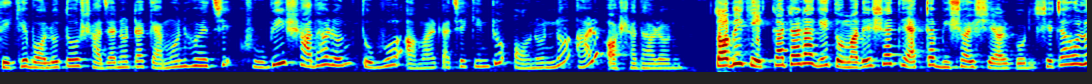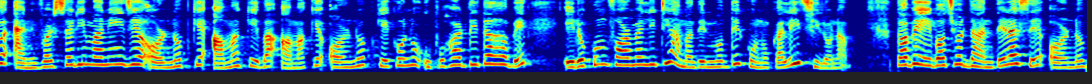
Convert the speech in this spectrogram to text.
দেখে বলো তো, সাজানোটা কেমন হয়েছে? খুবই সাধারণ, তবুও আমার কাছে কিন্তু অনন্য আর অসাধারণ। তবে কেক কাটার আগে তোমাদের সাথে একটা বিষয় শেয়ার করি। সেটা হলো অ্যানিভার্সারি মানেই যে অর্ণবকে আমাকে বা আমাকে অর্ণবকে কোনো উপহার দিতে হবে, এরকম ফর্ম্যালিটি আমাদের মধ্যে কোনো কালেই ছিল না। তবে এবছর ধানতেরাসে অর্ণব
